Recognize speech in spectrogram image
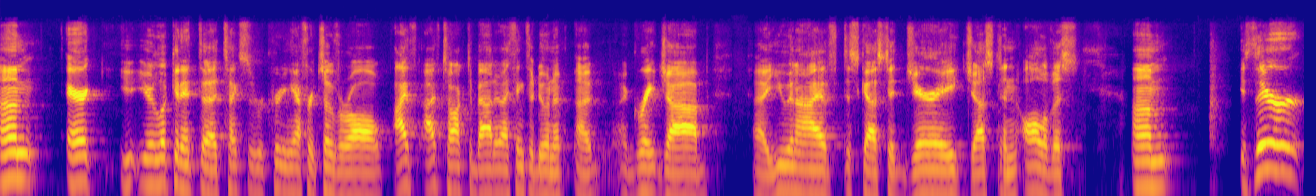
Um, Eric, you're looking at Texas recruiting efforts overall. I've I've talked about it. I think they're doing a, a, a great job. Uh, you and I have discussed it. Jerry, Justin, all of us. Um, is there?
